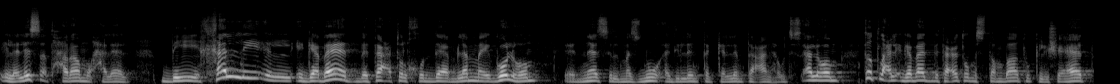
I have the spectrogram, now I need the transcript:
إلى لسه حرام وحلال بيخلي الإجابات بتاعة الخدام لما يجوا لهم الناس المزنوقة دي اللي أنت اتكلمت عنها وتسألهم تطلع الإجابات بتاعتهم استنباط وكليشيهات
